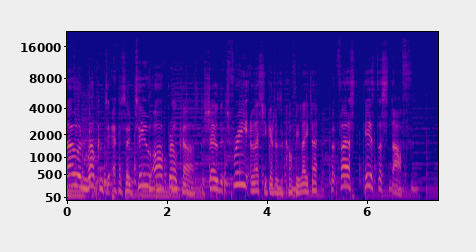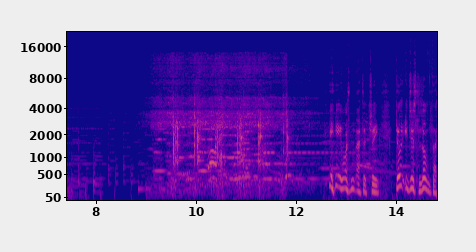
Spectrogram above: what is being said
Hello and welcome to episode 2 of Brillcast, the show that's free unless you get us a coffee later. But first, here's the stuff. Wasn't that a treat? Don't you just love the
